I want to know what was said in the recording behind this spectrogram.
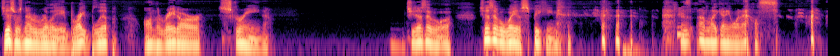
just was never really a bright blip on the radar screen. She does have a she does have a way of speaking, unlike anyone else.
